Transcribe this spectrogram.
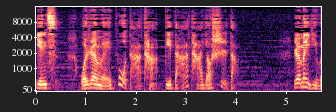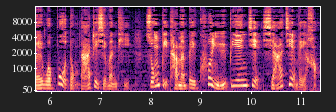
因此，我认为不答他比答他要适当。人们以为我不懂答这些问题，总比他们被困于边界狭见为好。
